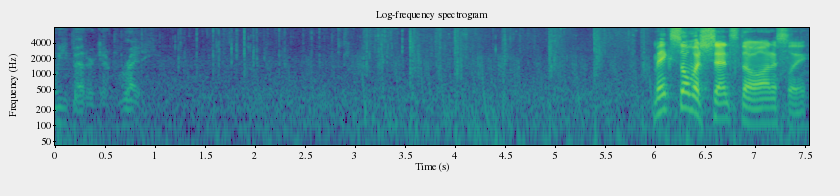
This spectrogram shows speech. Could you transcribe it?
we better get ready. Makes so much sense, though, honestly.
